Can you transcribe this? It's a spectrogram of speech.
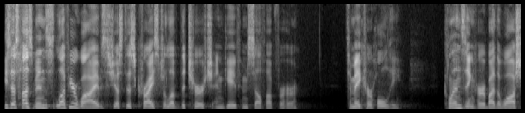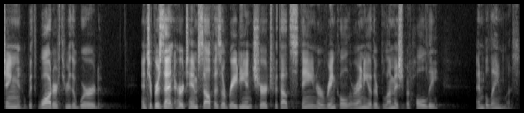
He says, Husbands, love your wives just as Christ loved the church and gave himself up for her, to make her holy, cleansing her by the washing with water through the word and to present her to himself as a radiant church without stain or wrinkle or any other blemish, but holy and blameless.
